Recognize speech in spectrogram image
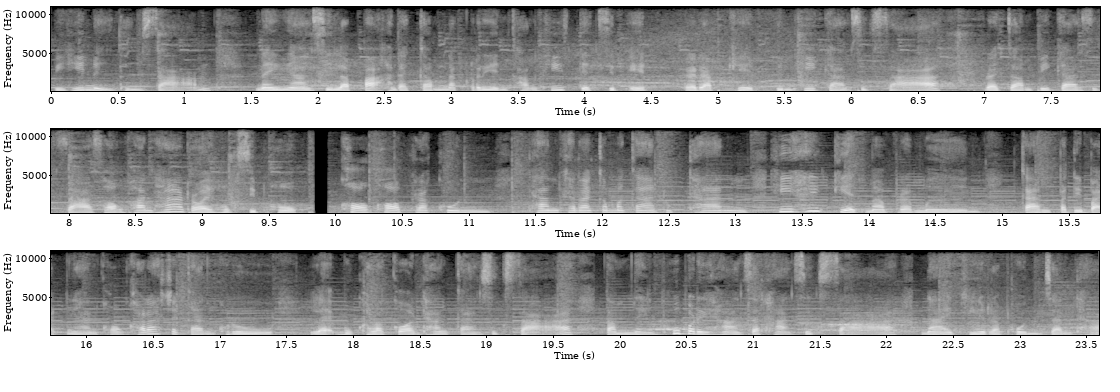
ปีที่ 1-3 ในงานศิลปะหัตถกรรมนักเรียนครั้งที่ 71 ระดับเขตพื้นที่การศึกษา ประจำปีการศึกษา 2566 ขอขอบพระคุณ ท่านคณะกรรมการทุกท่านที่ให้เกียรติมาประเมิน การปฏิบัติงานของข้าราชการครู และบุคลากรทางการศึกษา ตำแหน่งผู้บริหารสถานศึกษา นายธีรพลจันทา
